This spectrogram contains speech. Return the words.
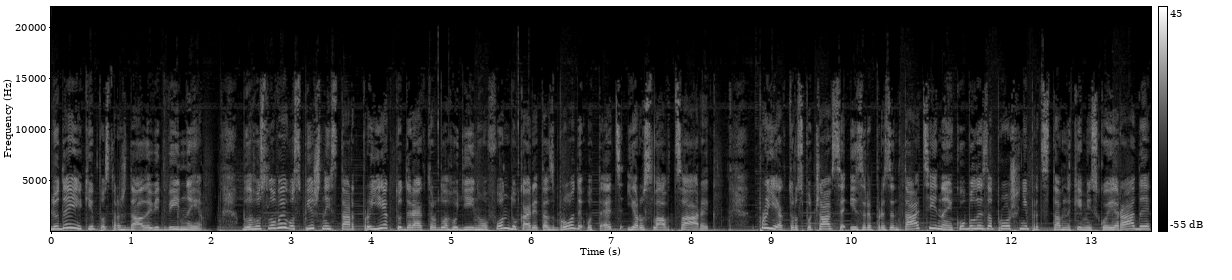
людей, які постраждали від війни. Благословив успішний старт проєкту директор благодійного фонду Карітас Броди отець Ярослав Царик. Проєкт розпочався із репрезентації, на яку були запрошені представники міської ради,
